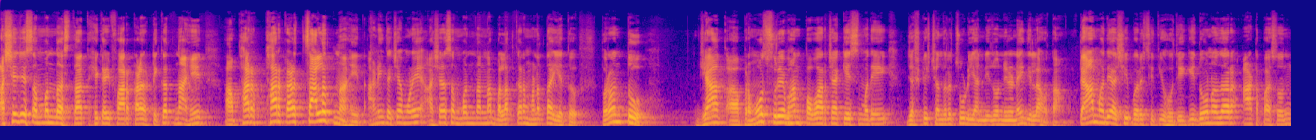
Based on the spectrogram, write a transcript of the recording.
असे जे संबंध असतात हे काही फार काळ टिकत नाहीत फार फार काळ चालत नाहीत आणि त्याच्यामुळे अशा संबंधांना बलात्कार म्हणता येतं. परंतु ज्या प्रमोद सूर्यभान पवारच्या केसमध्ये जस्टिस चंद्रचूड यांनी जो निर्णय दिला होता त्यामध्ये अशी परिस्थिती होती की दोन हजार आठपासून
